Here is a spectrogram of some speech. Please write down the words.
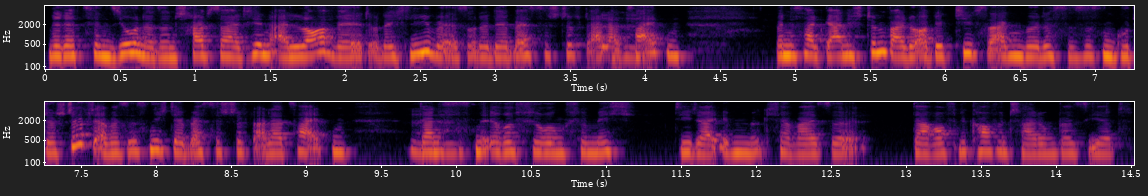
eine Rezension ist, dann schreibst du halt hin, I love it oder ich liebe es oder der beste Stift aller mhm. Zeiten. Wenn es halt gar nicht stimmt, weil du objektiv sagen würdest, es ist ein guter Stift, aber es ist nicht der beste Stift aller Zeiten, dann mhm. ist es eine Irreführung für mich die da eben möglicherweise darauf eine Kaufentscheidung basiert.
